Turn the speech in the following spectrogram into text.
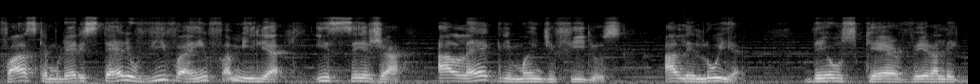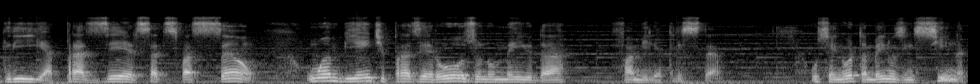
Faz que a mulher estéril viva em família e seja alegre mãe de filhos. Aleluia! Deus quer ver alegria, prazer, satisfação, um ambiente prazeroso no meio da família cristã. O Senhor também nos ensina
